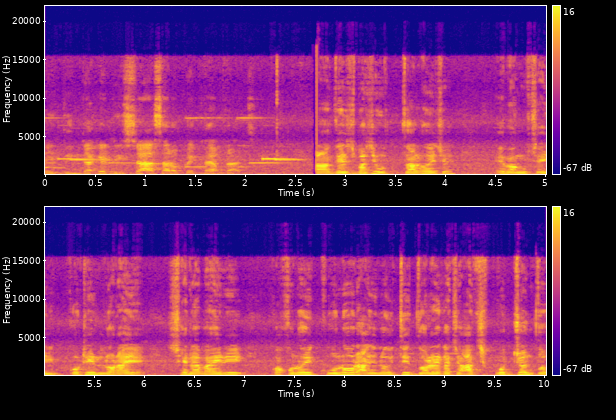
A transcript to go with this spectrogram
এই দিনটাকে দৃশ্যে আসার অপেক্ষায় আমরা আছি। দেশবাসী উত্তাল হয়েছে এবং সেই কঠিন লড়াইয়ে সেনাবাহিনী কখনোই কোনো রাজনৈতিক দলের কাছে আজ পর্যন্ত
